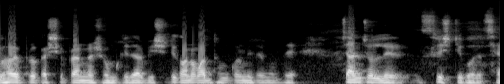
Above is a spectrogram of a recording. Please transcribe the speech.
এভাবে প্রকাশ্যে প্রাণনাশ হুমকি দেওয়ার বিষয়টি গণমাধ্যম কর্মীদের মধ্যে চাঞ্চল্যের সৃষ্টি করেছে।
